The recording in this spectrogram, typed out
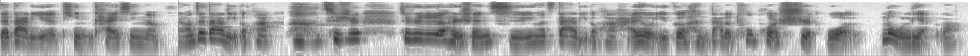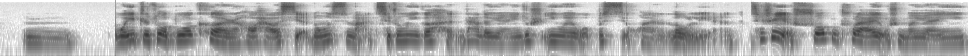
在大理也挺开心的，然后在大理的话，其实其实就觉得很神奇，因为在大理的话还有一个很大的突破是我露脸了。嗯，我一直做播客，然后还要写东西嘛，其中一个很大的原因就是因为我不喜欢露脸，其实也说不出来有什么原因。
